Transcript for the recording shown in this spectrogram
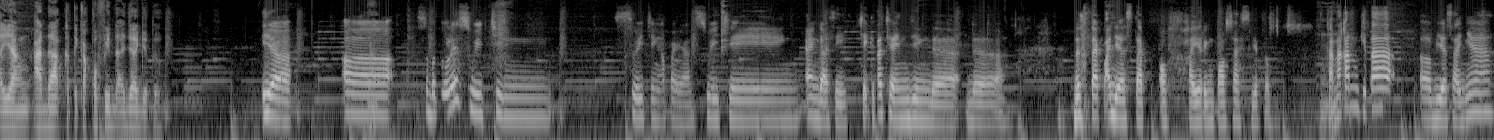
yang ada ketika covid aja gitu Iya. eh, sebetulnya switching switching apa ya? Switching eh enggak sih. Kita changing the the the step aja, step of hiring process gitu. Hmm. Karena kan kita eh, biasanya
